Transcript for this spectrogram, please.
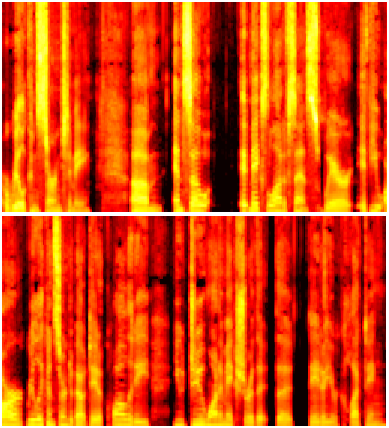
a real concern to me. Um, and so it makes a lot of sense where if you are really concerned about data quality, you do want to make sure that the data you're collecting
